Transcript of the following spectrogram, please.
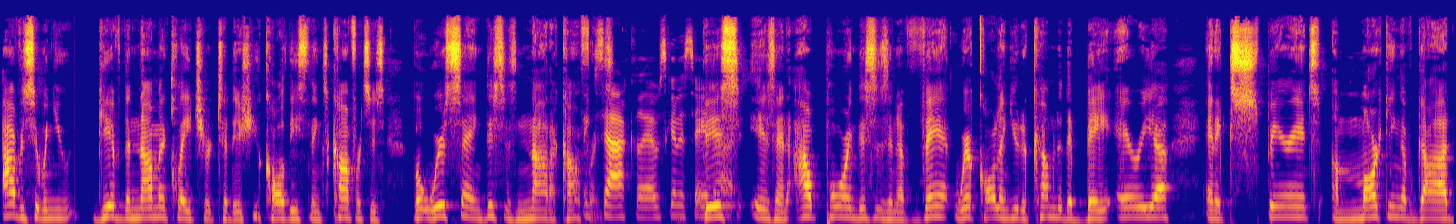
obviously, when you give the nomenclature to this, you call these things conferences. But we're saying this is not a conference. Exactly. I was going to say this that. is an outpouring. This is an event. We're calling you to come to the Bay Area and experience a marking of God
